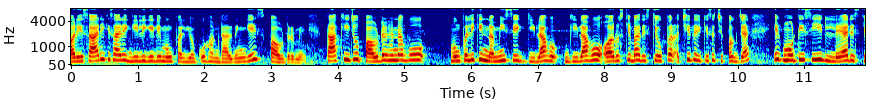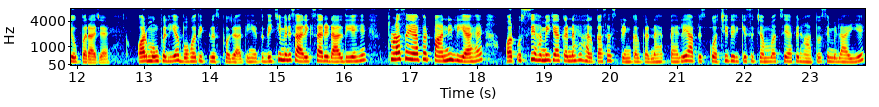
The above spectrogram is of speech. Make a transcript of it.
और ये सारी की सारी गीली गीली मूँगफलियों को हम डाल देंगे इस पाउडर में। ताकि जो पाउडर है ना, वो मूंगफली की नमी से गीला हो गीला हो और उसके बाद इसके ऊपर अच्छी तरीके से चिपक जाए, एक मोटी सी लेयर इसके ऊपर आ जाए और मूंगफलियाँ बहुत ही क्रिस्प हो जाती हैं। तो देखिए, मैंने सारे के सारे डाल दिए हैं। थोड़ा सा यहाँ पर पानी लिया है और उससे हमें क्या करना है हल्का सा स्प्रिंकल करना है। पहले आप इसको अच्छी तरीके से चम्मच से या फिर हाथों से मिलाइए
